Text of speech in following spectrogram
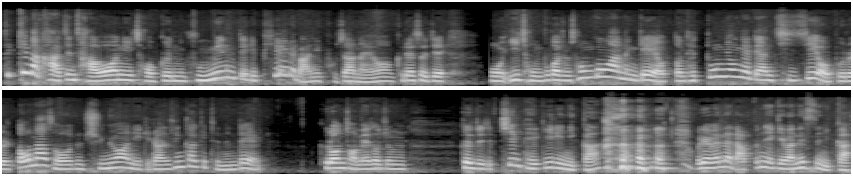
특히나 가진 자원이 적은 국민들이 피해를 많이 보잖아요. 그래서 이제 뭐 이 정부가 좀 성공하는 게 어떤 대통령에 대한 지지 여부를 떠나서 좀 중요한 일이라는 생각이 드는데 그런 점에서 좀 그래도 이제 취임 100일이니까 우리가 맨날 나쁜 얘기만 했으니까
